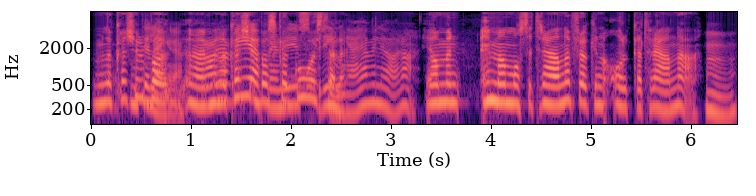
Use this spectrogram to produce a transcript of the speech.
Men då kanske inte du bara, längre. nej, men då kanske vet, bara men ska det är gå springa istället. jag vill göra. Ja men man måste träna för att kunna orka träna. Mm.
